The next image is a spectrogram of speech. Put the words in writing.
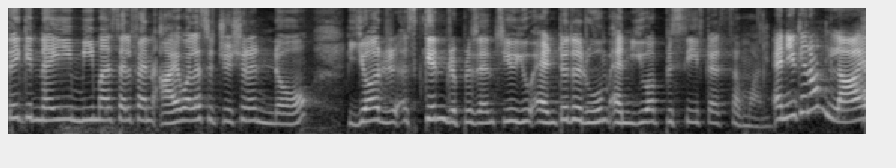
ہیں کہ نہیں می مائی سیلف اینڈ آئی والا situation know your skin represent you you enter room and you are someone and you کی نوٹ لائی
